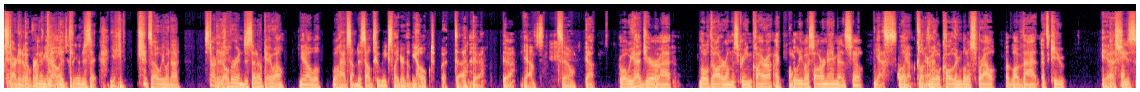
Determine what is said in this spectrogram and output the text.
started over, you know, intended. and we would just said- so we would have started over and just said, okay, well, you know, we'll, we'll have something to sell two weeks later than we hoped. But, uh, Yeah. Yeah. yeah. So yeah. Well, we had your uh, little daughter on the screen, Clara. I believe I saw her name is. So yes. I love, Yep, love the little clothing, little sprout. I love that. That's cute. Yeah, she's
